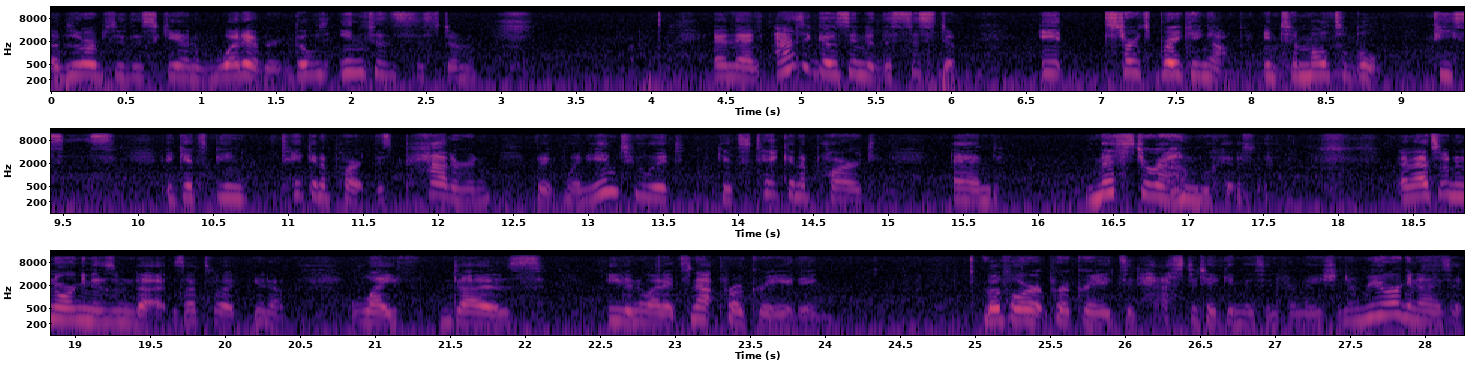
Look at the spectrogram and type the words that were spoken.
absorbs through the skin, whatever. It goes into the system and then as it goes into the system, it starts breaking up into multiple pieces. It gets being taken apart. This pattern that went into it gets taken apart and messed around with. And that's what an organism does. That's what, you know, life does even when it's not procreating. Before it procreates, it has to take in this information and reorganize it.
